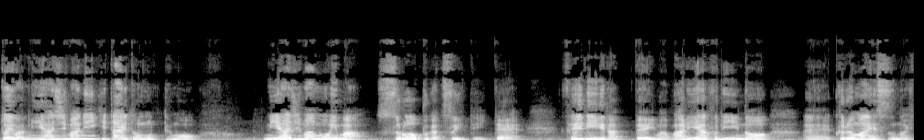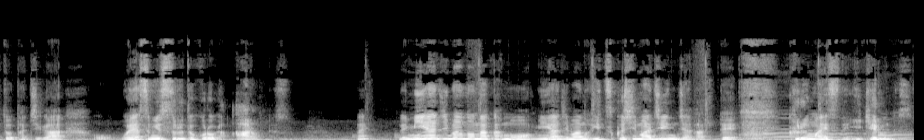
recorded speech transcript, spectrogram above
例えば宮島に行きたいと思っても、宮島も今スロープがついていて、フェリーだって今バリアフリーの、車椅子の人たちがお休みするところがあるんです。で、宮島の中も宮島の厳島神社だって車椅子で行けるんです。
